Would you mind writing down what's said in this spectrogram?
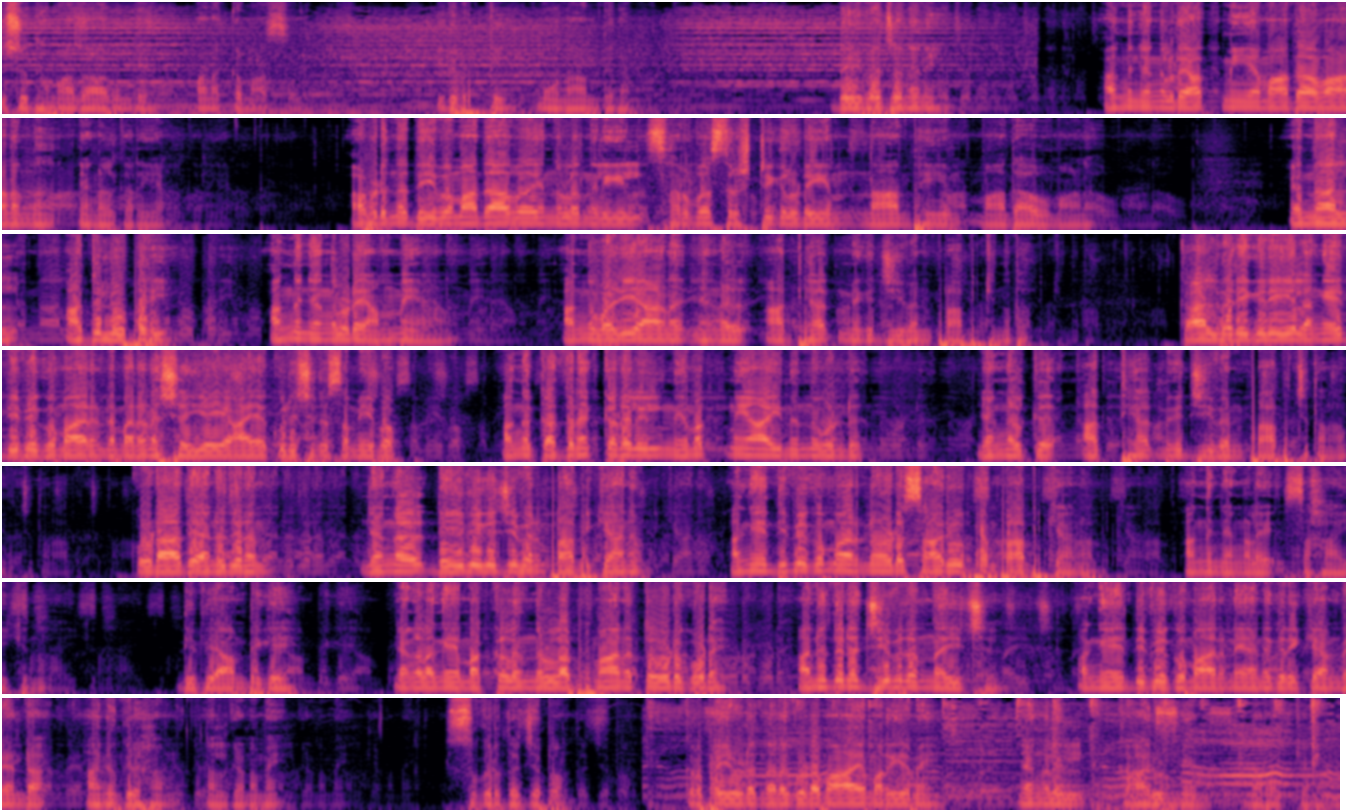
പരിശുദ്ധ മാതാവിന്റെ വണക്കമാസം ഇരുപത്തി മൂന്നാം ദിനം. ദൈവജനനി അങ്ങ് ഞങ്ങളുടെ ആത്മീയ മാതാവാണെന്ന് ഞങ്ങൾക്കറിയാം. അവിടുന്ന് ദൈവമാതാവ് എന്നുള്ള നിലയിൽ സർവ സൃഷ്ടികളുടെയും നാഥയും മാതാവുമാണ്. എന്നാൽ അതിലുപരി അങ്ങ് ഞങ്ങളുടെ അമ്മയാണ്. അങ്ങ് വഴിയാണ് ഞങ്ങൾ ആധ്യാത്മിക ജീവൻ പ്രാപിക്കുന്നത്. കാൽവരിഗിരിയിൽ അങ്ങേ ദിവ്യകുമാരന്റെ മരണശയ്യയായ കുരിശിന് സമീപം അങ്ങ് കഥനക്കടലിൽ നിമഗ്നയായി നിന്നുകൊണ്ട് ഞങ്ങൾക്ക് ആധ്യാത്മിക ജീവൻ പ്രാപിച്ചു തന്നു. കൂടാതെ അനുദിനം ഞങ്ങൾ ദൈവിക ജീവൻ പ്രാപിക്കാനും അങ്ങേ ദിവ്യകുമാരനോട് സാരൂപ്യം പ്രാപിക്കാനും അങ്ങ് ഞങ്ങളെ സഹായിക്കുന്നു. ദിവ്യാംബികെ ഞങ്ങൾ അങ്ങേ മക്കൾ എന്നുള്ള അഭിമാനത്തോടുകൂടെ അനുദിന ജീവിതം നയിച്ച് അങ്ങേ ദിവ്യകുമാരനെ അനുകരിക്കാൻ വേണ്ട അനുഗ്രഹം നൽകണമേ. സുഹൃത ജപം കൃപയുടെ നിറകുടമായ മറിയമേ ഞങ്ങളിൽ കാരുണ്യം നിറയ്ക്കണം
